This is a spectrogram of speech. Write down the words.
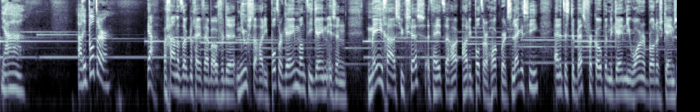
Ja, Harry Potter. Ja, we gaan het ook nog even hebben over de nieuwste Harry Potter game. Want die game is een mega succes. Het heet Harry Potter Hogwarts Legacy. En het is de best verkopende game die Warner Brothers Games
